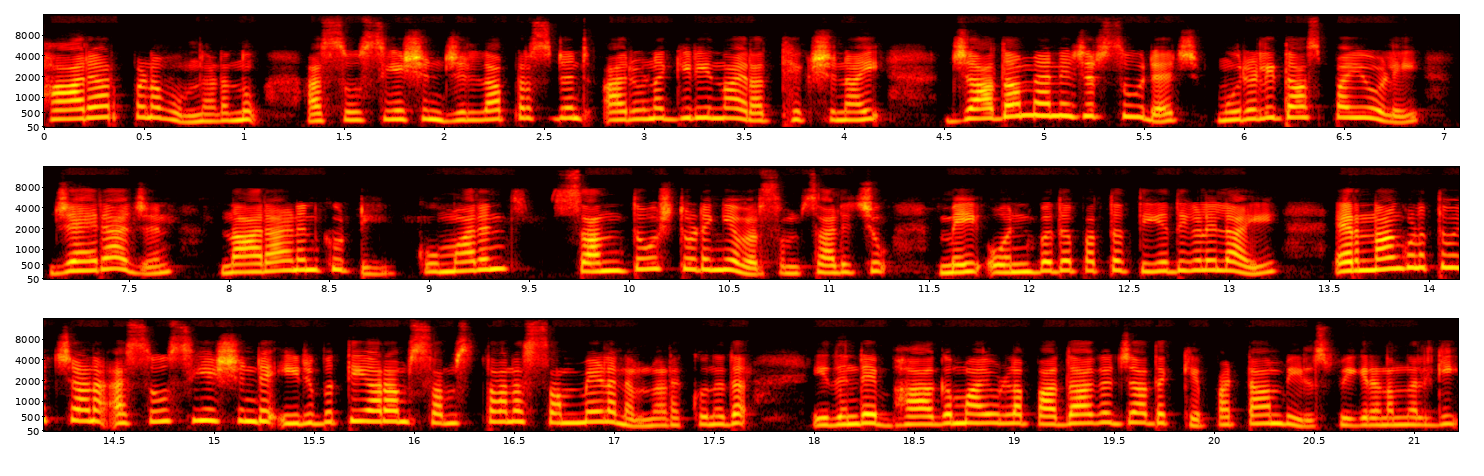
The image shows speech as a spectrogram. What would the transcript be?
ഹാരാർപ്പണവും നടന്നു. അസോസിയേഷൻ ജില്ലാ പ്രസിഡന്റ് അരുണഗിരി നായർ അധ്യക്ഷനായി ജാഥ മാനേജർ സൂരജ് മുരളിദാസ് പയോളി ജയരാജൻ നാരായണൻകുട്ടി കുമാരൻ സന്തോഷ് തുടങ്ങിയവർ സംസാരിച്ചു. മെയ് ഒൻപത് പത്ത് തീയതികളിലായി എറണാകുളത്ത് വെച്ചാണ് അസോസിയേഷന്റെ ഇരുപത്തിയാറാം സംസ്ഥാന സമ്മേളനം നടക്കുന്നത്. ഇതിന്റെ ഭാഗമായുള്ള പതാക ജാഥയ്ക്ക് പട്ടാമ്പിയിൽ സ്വീകരണം നൽകി.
